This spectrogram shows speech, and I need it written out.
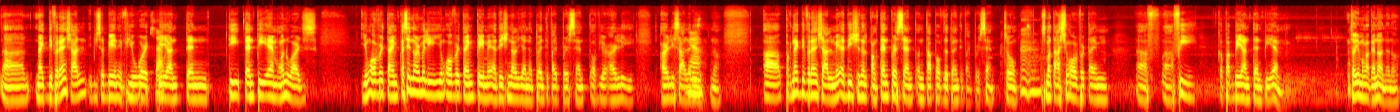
uh, night differential. Ibig sabihin, if you work What's beyond 10, t- 10 p.m. onwards, yung overtime, kasi normally, yung overtime pay, may additional yan na 25% of your hourly hourly salary. Yeah. No? Uh, pag night differential, may additional pang 10% on top of the 25%. So, mas mataas yung overtime uh, uh, fee kapag beyond 10 p.m. So, yung mga ganon, ano.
